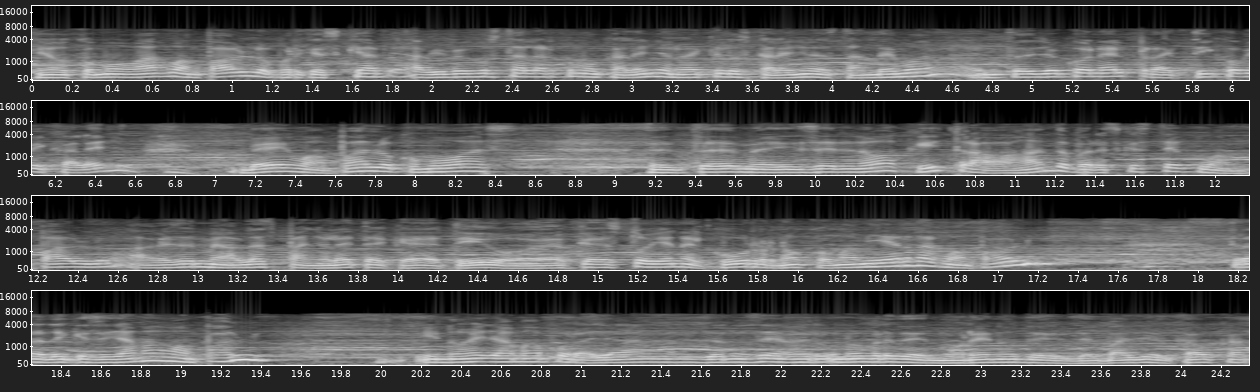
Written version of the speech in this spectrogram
Digo, ¿cómo va Juan Pablo? Porque es que a, mí me gusta hablar como caleño, no es que los caleños están de moda. Entonces yo con él practico mi caleño. Ve, Juan Pablo, ¿cómo vas? Entonces me dice, no, aquí trabajando, pero es que este Juan Pablo a veces me habla español y te queda, tío, es que estoy en el curro, ¿no? ¿Cómo mierda Juan Pablo? Tras de que se llama Juan Pablo y no se llama por allá, yo no sé, a ver, un hombre de Moreno del Valle del Cauca.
